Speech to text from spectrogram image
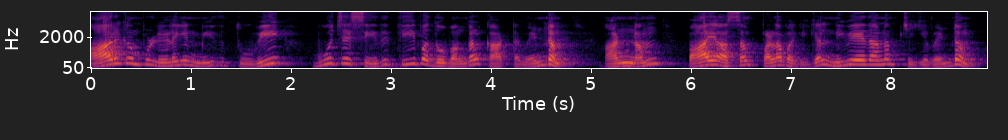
அருகம்புல் இலையின் மீது தூவி பூஜை செய்து தீப தூபங்கள் காட்ட வேண்டும். அன்னம் பாயாசம் பல வகைகள் நிவேதனம் செய்ய வேண்டும்.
